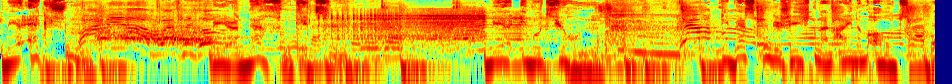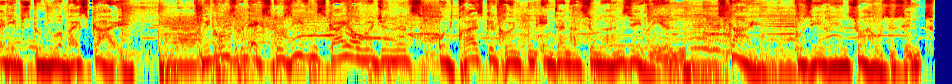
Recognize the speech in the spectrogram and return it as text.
Mehr Action. Mehr Nervenkitzel. Mehr Emotionen. Die besten Geschichten an einem Ort erlebst du nur bei Sky. Mit unseren exklusiven Sky Originals und preisgekrönten internationalen Serien. Sky, wo Serien zu Hause sind.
